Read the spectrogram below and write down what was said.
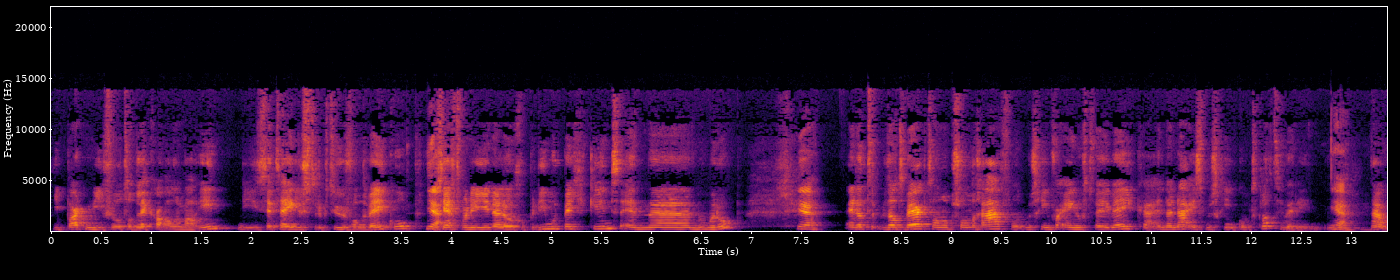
Die partner die vult dat lekker allemaal in. Die zet de hele structuur van de week op. Die Ja. zegt wanneer je naar logopedie moet met je kind en eh, noem maar op. ja. En dat, dat werkt dan op zondagavond misschien voor één of twee weken. En daarna is misschien komt klat er weer in. ja. Nou,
